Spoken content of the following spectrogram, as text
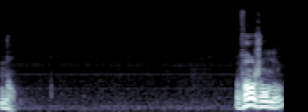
Non vengeons-nous,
